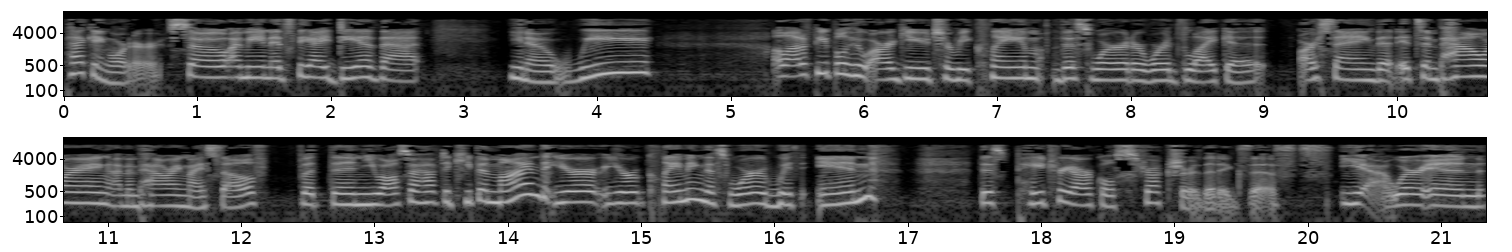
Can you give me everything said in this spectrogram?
pecking order. So, I mean, it's the idea that, you know, we, a lot of people who argue to reclaim this word or words like it are saying that it's empowering, I'm empowering myself, but then you also have to keep in mind that you're, you're claiming this word within this patriarchal structure that exists. Yeah, wherein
